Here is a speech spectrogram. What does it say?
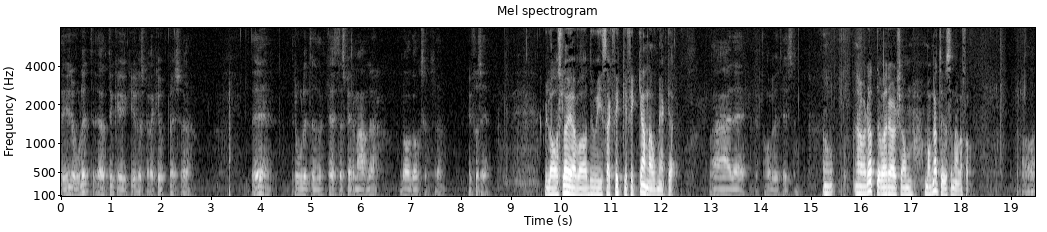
Det är ju roligt. Jag tycker det är kul att spela cuper så det är roligt att testa att spela med andra lag också. Så vi får se. Vill du avslöja vad du och Isak fick i fickan av Meka? Nej, det håller vi tyst om. Ja. Jag hörde att det var rört sig om många tusen i alla fall. Ja,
